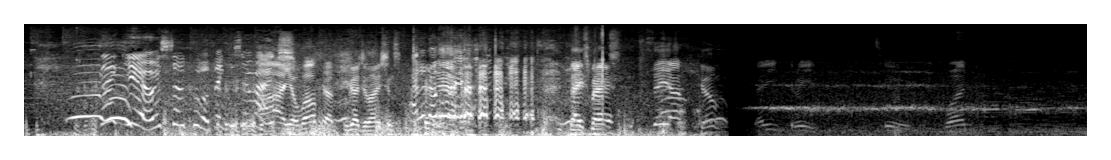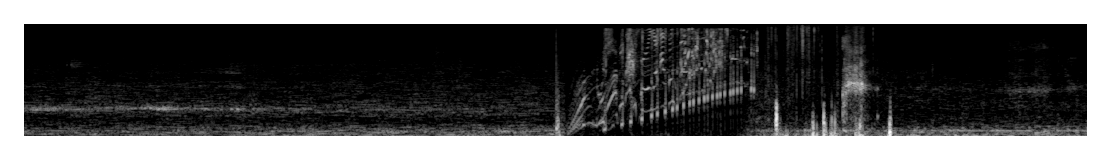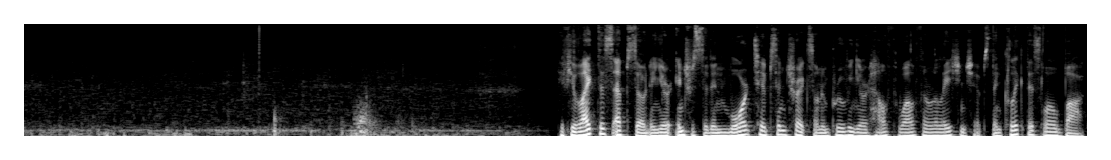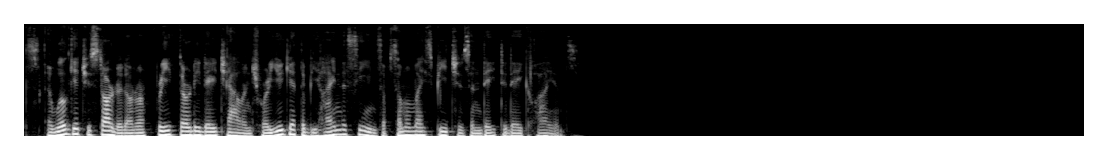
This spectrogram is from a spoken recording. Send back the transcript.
Thank you. It was so cool. Thank you so much. Ah, you're welcome. Congratulations. I don't know where. Thanks, Max. See ya. Cool. Ready? Three, two, one. If you like this episode and you're interested in more tips and tricks on improving your health, wealth, and relationships, then click this little box and we'll get you started on our free 30 day challenge where you get the behind the scenes of some of my speeches and day to day clients.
